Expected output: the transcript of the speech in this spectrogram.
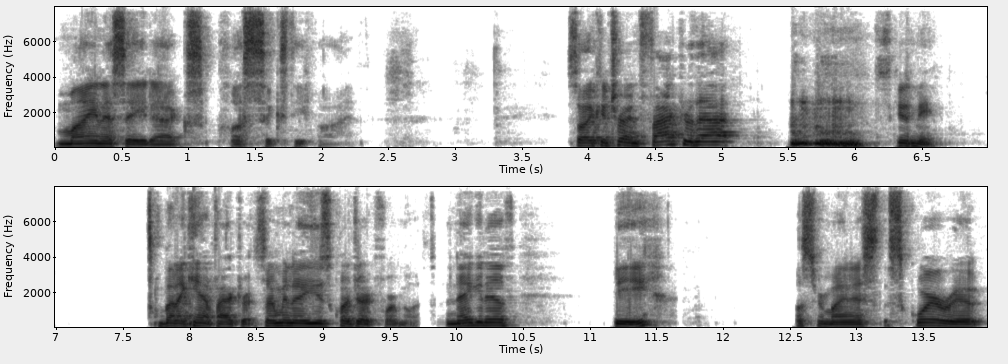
minus 8x plus 65. So I could try and factor that, excuse me, but I can't factor it. So I'm going to use quadratic formula. So negative b plus or minus the square root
